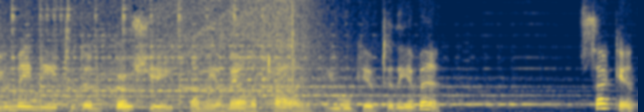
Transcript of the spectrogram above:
you may need to negotiate on the amount of time you will give to the event. Second,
